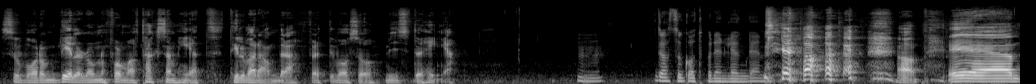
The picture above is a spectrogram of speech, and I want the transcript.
så var de, delade de någon form av tacksamhet till varandra för att det var så mysigt att hänga. Du har så gått på den lögnen. Ja. Eh,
